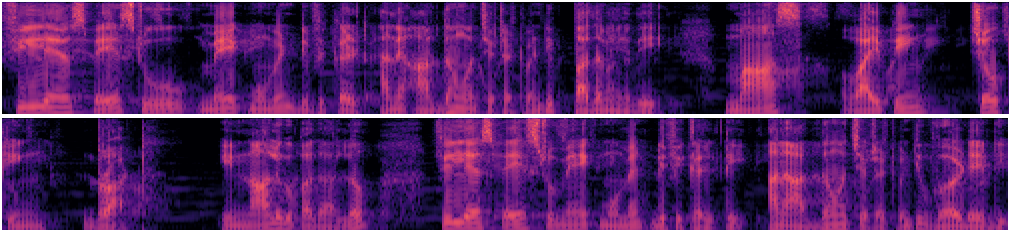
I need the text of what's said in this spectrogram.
Fill a space to make movement difficult అనే అర్థం వచ్చేటటువంటి పదం ఏది? మాస్ వైపింగ్ చోకింగ్ డ్రాట్ ఈ నాలుగు పదాల్లో fill a space to make movement difficulty అని అర్థం వచ్చేటటువంటి వర్డ్ ఏది?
